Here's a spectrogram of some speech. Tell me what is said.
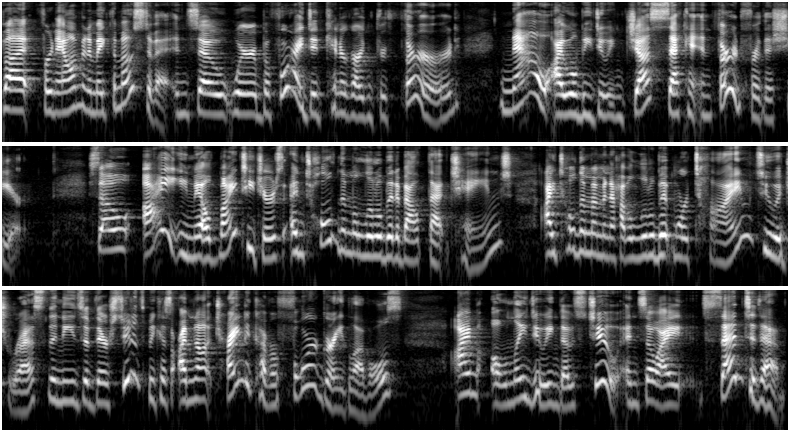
But for now, I'm going to make the most of it. And so, where before I did kindergarten through third, now I will be doing just second and third for this year. So I emailed my teachers and told them a little bit about that change. I told them I'm going to have a little bit more time to address the needs of their students because I'm not trying to cover four grade levels. I'm only doing those two. And so I said to them,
